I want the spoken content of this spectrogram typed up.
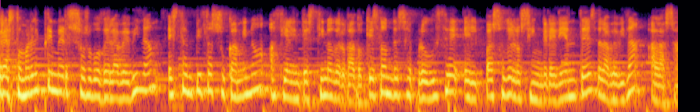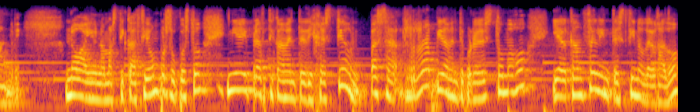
Tras tomar el primer sorbo de la bebida, esta empieza su camino hacia el intestino delgado, que es donde se produce el paso de los ingredientes de la bebida a la sangre. No hay una masticación, por supuesto, ni hay prácticamente digestión. Pasa rápidamente por el estómago y alcanza el intestino delgado.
